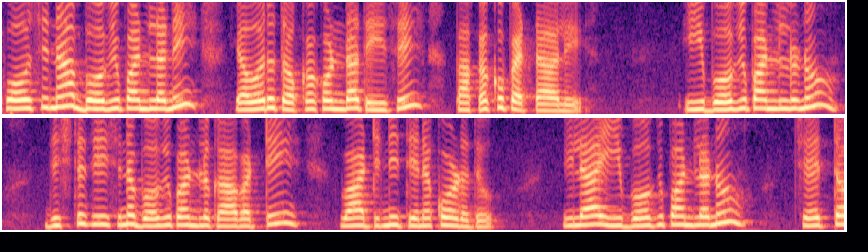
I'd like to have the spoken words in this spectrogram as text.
పోసిన భోగి పండ్లని ఎవరు తొక్కకుండా తీసి పక్కకు పెట్టాలి. ఈ భోగి పండ్లను దిష్టి తీసిన భోగి పండ్లు కాబట్టి వాటిని తినకూడదు. ఇలా ఈ భోగి పండ్లను చేత్తో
